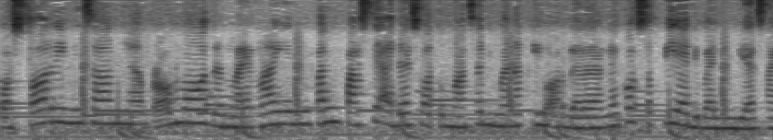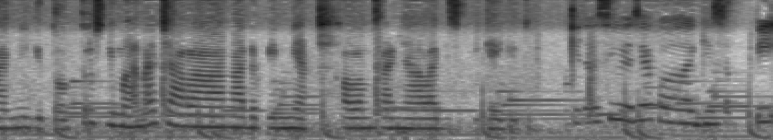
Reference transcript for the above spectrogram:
post story misalnya promo dan lain-lain. Kan pasti ada suatu masa di mana ki orderannya kok sepi ya dibanding biasanya gitu. Terus gimana cara ngadepinnya kalau misalnya lagi sepi kayak gitu? Kita sih biasanya kalau lagi sepi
